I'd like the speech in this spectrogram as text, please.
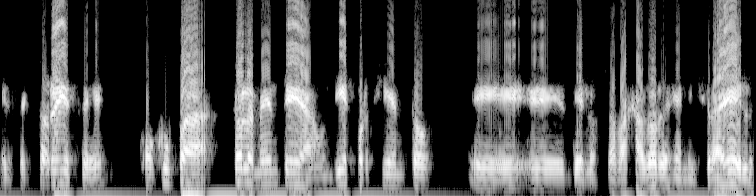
el sector S ocupa solamente a un 10% eh, eh, de los trabajadores en Israel,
